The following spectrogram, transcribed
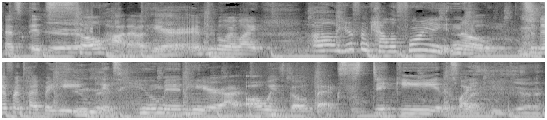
That's it's Yeah. so hot out here, and people are like, "Oh, you're from California." No, it's a different type of heat. Humid. It's humid here. I always go back sticky, and it's like heat, yeah,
